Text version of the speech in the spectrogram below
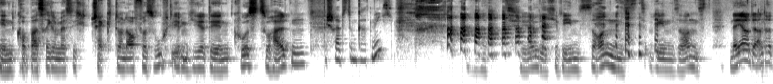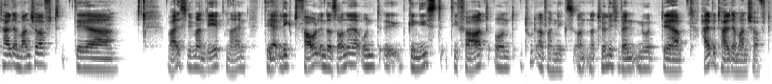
den Kompass regelmäßig checkt und auch versucht eben hier den Kurs zu halten. Beschreibst du gerade mich? Natürlich, wen sonst? Wen sonst? Naja, und der andere Teil der Mannschaft, der weiß, wie man lebt, nein, der liegt faul in der Sonne und äh, genießt die Fahrt und tut einfach nichts. Und natürlich, wenn nur der halbe Teil der Mannschaft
